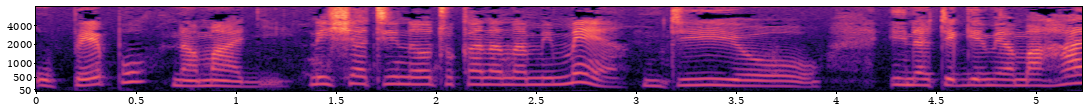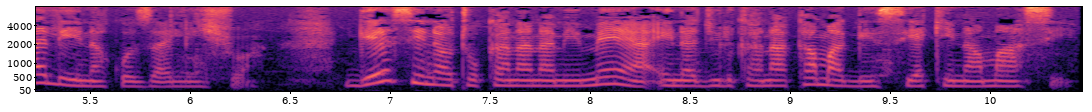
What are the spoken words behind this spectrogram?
upepo na maji. Nishati inayotokana na mimea? Ndiyo, inategemea mahali inakozalishwa. Gesi inayotokana na mimea inajulikana kama gesi ya kinamasi.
